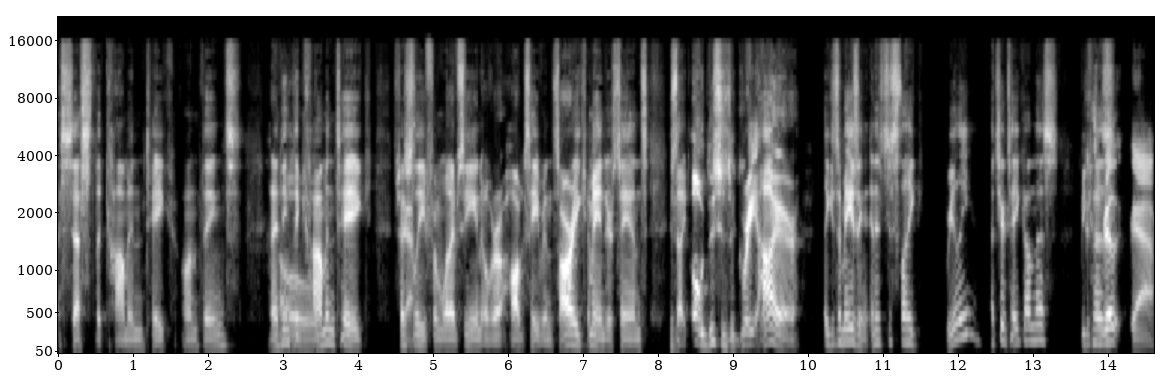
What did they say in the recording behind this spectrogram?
assess the common take on things. And I think the Oh. common take, especially from what I've seen over at Hogs Haven, sorry, Commander Sands, is like, oh, this is a great hire. Like it's amazing. And it's just like, really? That's your take on this? Because really, yeah,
